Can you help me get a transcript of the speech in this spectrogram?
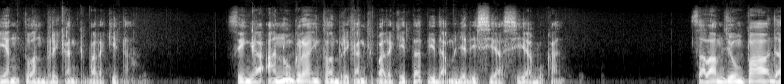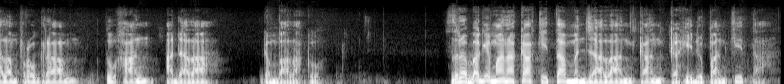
yang Tuhan berikan kepada kita. Sehingga anugerah yang Tuhan berikan kepada kita tidak menjadi sia-sia, bukan? Salam jumpa dalam program Tuhan adalah Gembalaku. Saudara, bagaimanakah kita menjalankan kehidupan kita?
